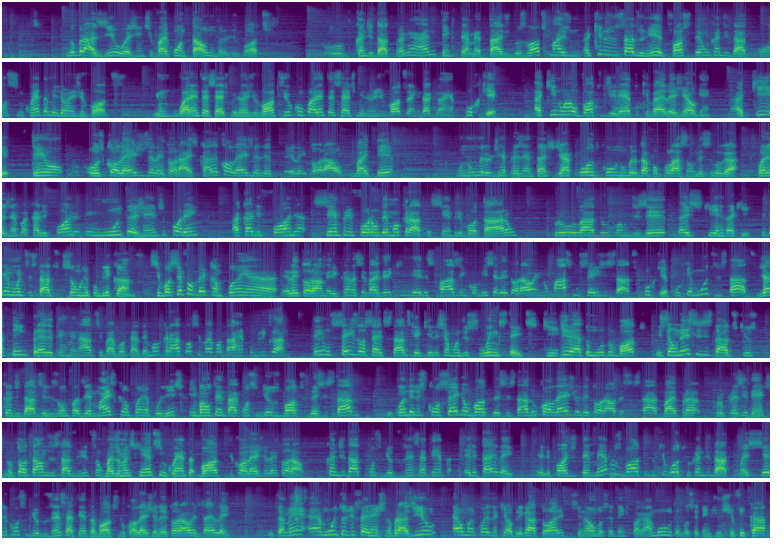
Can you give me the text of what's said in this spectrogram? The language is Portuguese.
No Brasil, a gente vai contar o número de votos o candidato para ganhar ele tem que ter a metade dos votos mais um. Aqui nos Estados Unidos, posso ter um candidato com 50 milhões de votos e um com 47 milhões de votos e o com 47 milhões de votos ainda ganha. Por quê? Aqui não é o voto direto que vai eleger alguém. Aqui tem o, os colégios eleitorais. Cada colégio ele, eleitoral vai ter um número de representantes de acordo com o número da população desse lugar. Por exemplo, a Califórnia tem muita gente, porém a Califórnia sempre foram democratas, sempre votaram para o lado, vamos dizer, da esquerda aqui. E tem muitos estados que são republicanos. Se você for ver campanha eleitoral americana, você vai ver que eles fazem comício eleitoral em no máximo seis estados. Por quê? Porque muitos estados já têm pré-determinado se vai votar democrata ou se vai votar republicano tem uns seis ou sete estados que aqui eles chamam de swing states, que direto muda o voto, e são nesses estados que os candidatos eles vão fazer mais campanha política e vão tentar conseguir os votos desse estado. E quando eles conseguem o voto desse estado, o colégio eleitoral desse estado vai para o presidente. No total, nos Estados Unidos, são mais ou menos 550 votos de colégio eleitoral. O candidato conseguiu 270, ele está eleito. Ele pode ter menos votos do que o outro candidato, mas se ele conseguiu 270 votos no colégio eleitoral, ele está eleito. E também é muito diferente. No Brasil, é uma coisa que é obrigatória, senão você tem que pagar multa, você tem que justificar.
